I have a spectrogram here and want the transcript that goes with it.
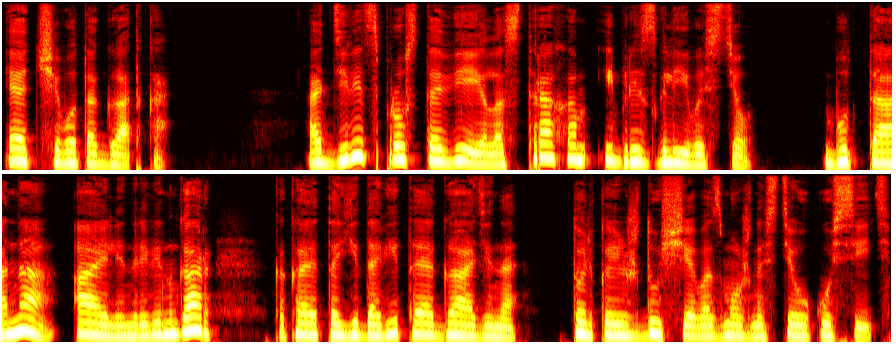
и от чего-то гадко. От девиц просто веяло страхом и брезгливостью, будто она, Айлин Ревенгар, какая-то ядовитая гадина, только и ждущая возможности укусить.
